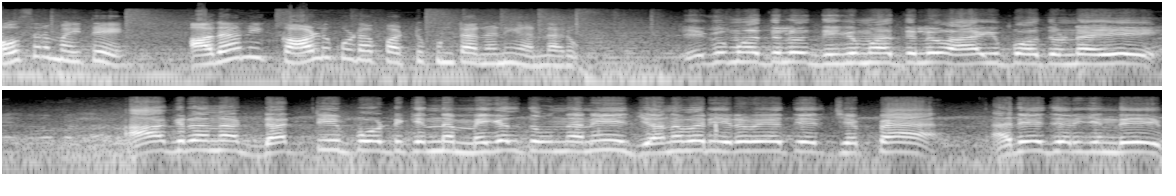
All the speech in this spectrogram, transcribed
అవసరమైతే అదాని కాళ్ళు కూడా పట్టుకుంటానని అన్నారు. ఎగుమతులు దిగుమతులు ఆగిపోతున్నాయి. ఆఖరణ డర్టీ పోర్టు కింద మిగులుతుందని జనవరి ఇరవై తేదీ చెప్పా. అదే జరిగింది.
